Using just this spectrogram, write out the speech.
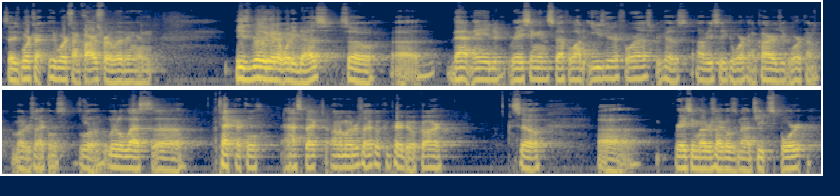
so he's worked on, he works on cars for a living and he's really good at what he does. So uh, that made racing and stuff a lot easier for us because obviously you can work on cars, you can work on motorcycles. It's a little, little less uh, technical aspect on a motorcycle compared to a car. So uh, racing motorcycles is not a cheap sport,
